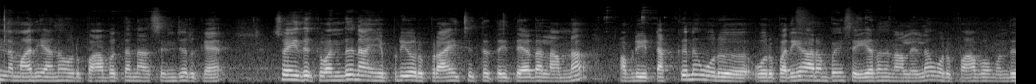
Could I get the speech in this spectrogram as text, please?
இந்த மாதிரியான ஒரு பாவத்தை நான் செஞ்சுருக்கேன். ஸோ இதுக்கு வந்து நான் எப்படி ஒரு பிராயச்சித்தத்தை தேடலாம்னா அப்படி டக்குன்னு ஒரு ஒரு பரிகாரம் போய் செய்கிறதுனால எல்லாம் ஒரு பாவம் வந்து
